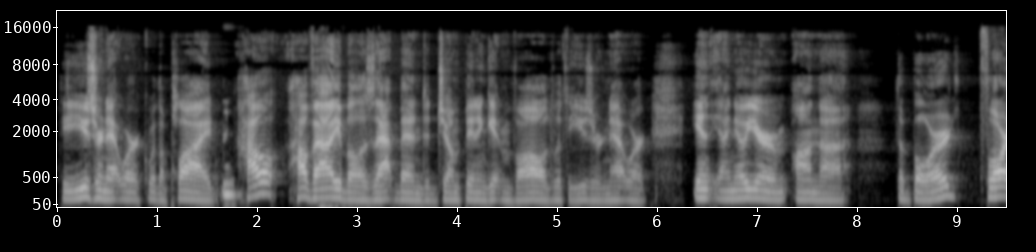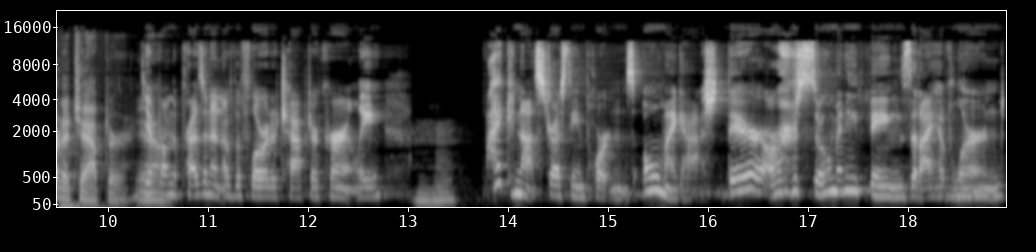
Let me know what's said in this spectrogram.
the user network with Applied, mm-hmm. how how valuable has that been to jump in and get involved with the user network? In, I know you're on the the board Florida chapter. Yeah. Yep, I'm the president of the Florida chapter currently. Mm-hmm. I cannot stress the importance. Oh my gosh, there are so many things that I have learned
